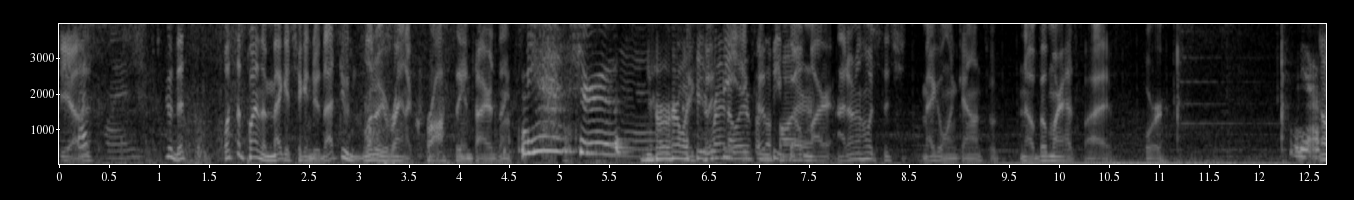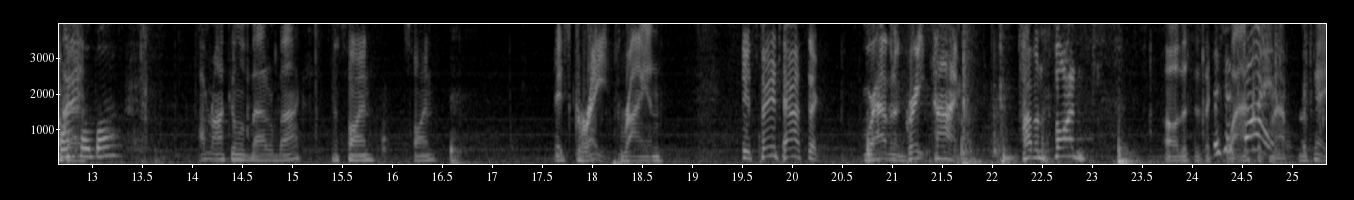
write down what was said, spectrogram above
yeah. That's This, fine. dude, this. What's the point of the Mega Chicken, dude? That dude literally ran across the entire thing. yeah, true. Yeah. Like, It he could ran be, away it from could the be fire. Build Mart. I don't know how much the ch- Mega one counts, but no, Build Mart has five. Four. Yeah, Okay. battle box. I'm rocking with Battle Box. It's fine. It's fine. It's great, Ryan. It's fantastic. We're having a great time. Having fun. Oh, this is a This classic fun. map. Okay,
